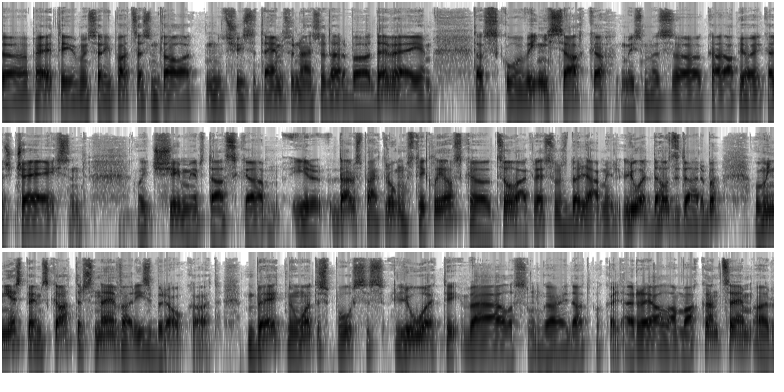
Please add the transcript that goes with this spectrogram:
uh, pētījuma, es arī pats esmu tālāk nu, šīs tēmas runājis ar darba devējiem. Tas, ko viņi saka, vismaz apjauja kāds 40 līdz šim ir tas, ka ir darbspēka trūkums tik liels, ka cilvēku resursu daļām ir ir ļoti daudz darba, un viņi iespējams katrs nevar izbraukāt. Bet no otras puses ļoti vēlas un gaida atpakaļ ar reālām vakancēm, ar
